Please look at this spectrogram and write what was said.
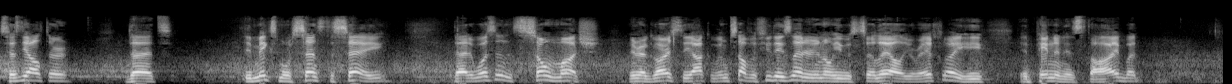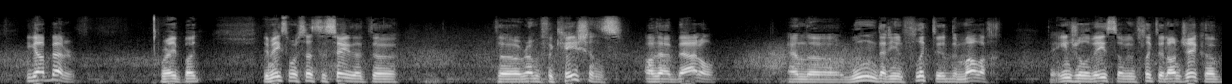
Says the Alter that it makes more sense to say that it wasn't so much in regards to Yaakov himself. A few days later, you know, he was Tzalel Yerecha, he had pain in his thigh, but he got better. Right? But it makes more sense to say that the the ramifications of that battle and the wound that he inflicted, the Malach, the angel of Esav inflicted on Jacob,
